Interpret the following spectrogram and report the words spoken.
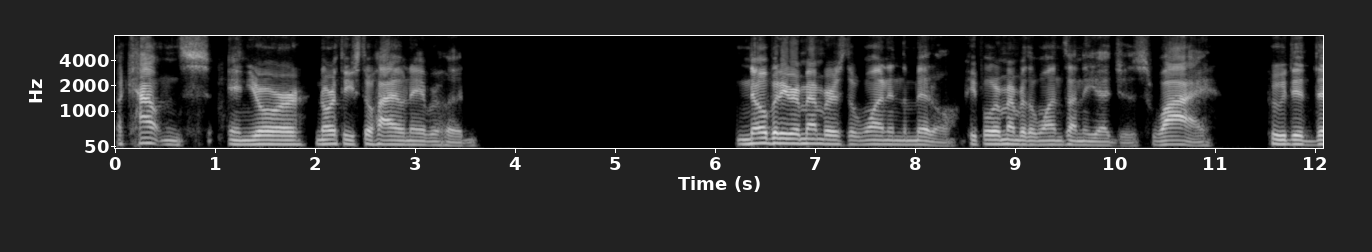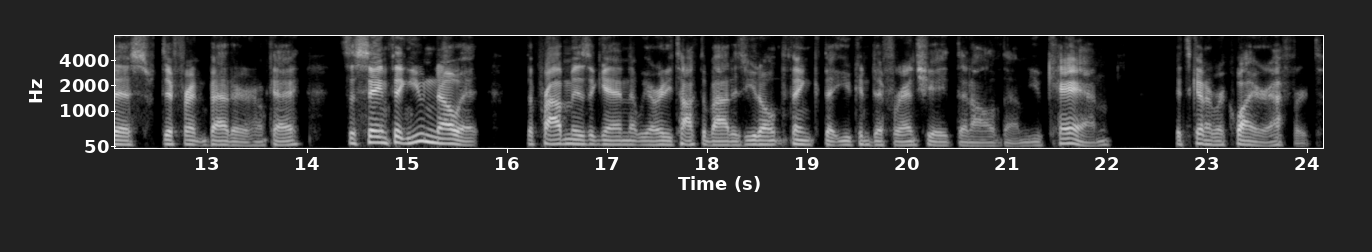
accountants in your Northeast Ohio neighborhood. Nobody remembers the one in the middle. People remember the ones on the edges. Why? Who did this different, better? Okay. It's the same thing. You know it. The problem is, again, that we already talked about is you don't think that you can differentiate than all of them. You can. It's going to require effort.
